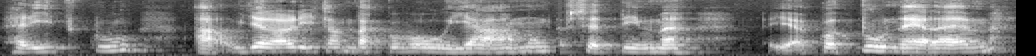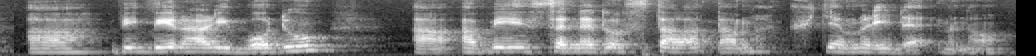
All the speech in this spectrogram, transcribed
hlídku a udělali tam takovou jámu před tím jako tunelem a vybírali vodu, a aby se nedostala tam k těm lidem. No.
